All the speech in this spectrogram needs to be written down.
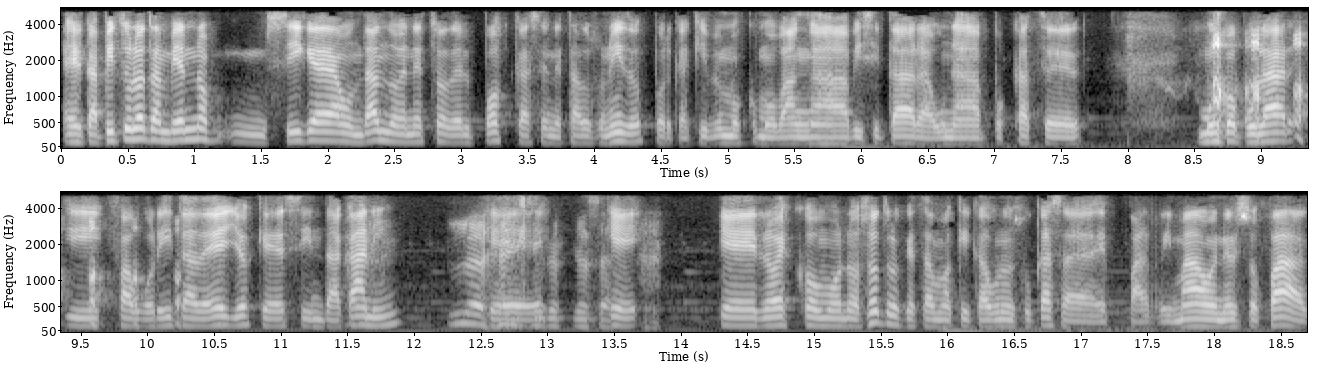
el capítulo también nos mm, sigue ahondando en esto del podcast en Estados Unidos, porque aquí vemos cómo van a visitar a una podcaster muy popular y favorita de ellos, que es Cinda Canning, Que- no es como nosotros, que estamos aquí cada uno en su casa, esparrimado en el sofá,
